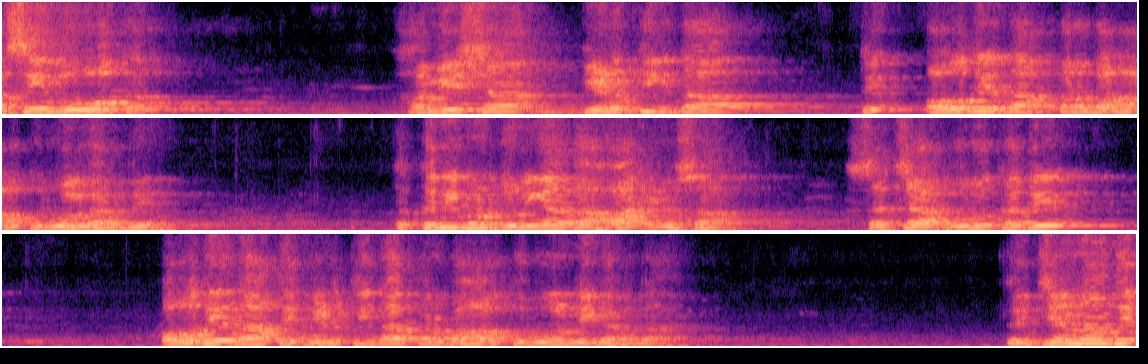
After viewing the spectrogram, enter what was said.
ਅਸੀਂ ਲੋਕ ਹਮੇਸ਼ਾ ਗਿਣਤੀ ਦਾ ਤੇ ਅਹੁਦੇ ਦਾ ਪ੍ਰਭਾਵ ਕਬੂਲ ਕਰਦੇ ਹਾਂ। ਤਕਰੀਬਨ ਦੁਨੀਆ ਦਾ ਹਰ ਇਨਸਾਨ ਸੱਚਾ ਗੁਰੂ ਕਦੇ ਅਹੁਦੇ ਦਾ ਤੇ ਗਿਣਤੀ ਦਾ ਪ੍ਰਭਾਵ ਕਬੂਲ ਨਹੀਂ ਕਰਦਾ। ਤੇ ਜਿਨ੍ਹਾਂ ਦੇ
